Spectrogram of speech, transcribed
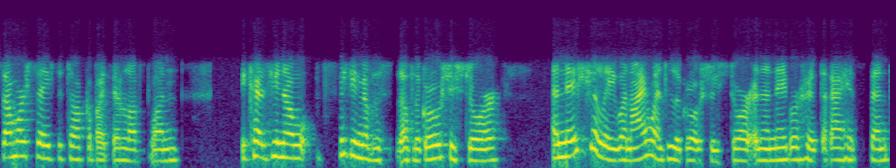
somewhere safe to talk about their loved one. Because you know, speaking of the of the grocery store, initially when I went to the grocery store in a neighborhood that I had spent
